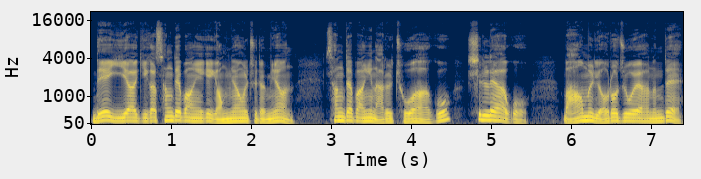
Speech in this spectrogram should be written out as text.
내 이야기가 상대방에게 영향을 주려면 상대방이 나를 좋아하고 신뢰하고 마음을 열어주어야 하는데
